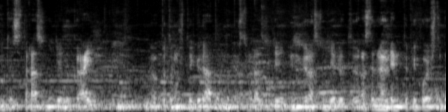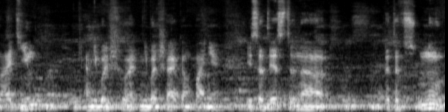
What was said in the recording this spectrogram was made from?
ну, то есть это раз в неделю край, э, потому что игра там, допустим, раз в неделю, раз в неделю, ты, остальное время ты приходишь туда один, а небольшая, небольшая компания. И, соответственно, это ну,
